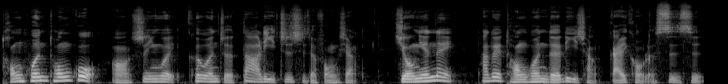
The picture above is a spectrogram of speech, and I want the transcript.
同婚通过哦，是因为柯文哲大力支持的风向。九年内，他对同婚的立场改口了四次。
